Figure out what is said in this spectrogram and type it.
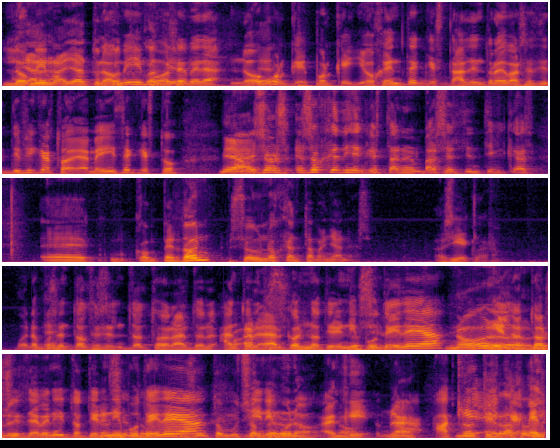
lo Allá- mismo, allá tú lo con tu mismo se me da. No, ¿Eh? porque, porque yo, gente que está dentro de bases científicas, todavía me dice que esto. Mira, esos, esos que dicen que están en bases científicas, eh, con perdón, son unos cantamañanas. Así de claro. Bueno, pues entonces el doctor Antonio, pues, Arcos no tiene ni puta idea, No, ni el doctor Luis de Benito tiene ni puta lo idea, mucho, ni ninguno. no, aquí no, no, no el, que- el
